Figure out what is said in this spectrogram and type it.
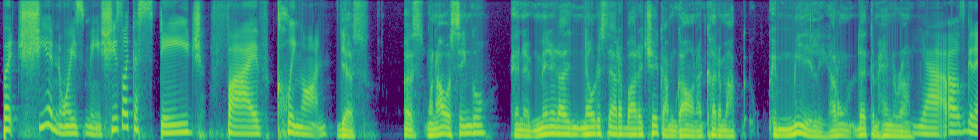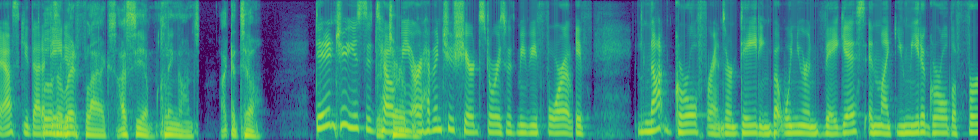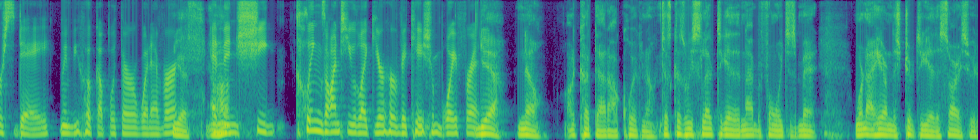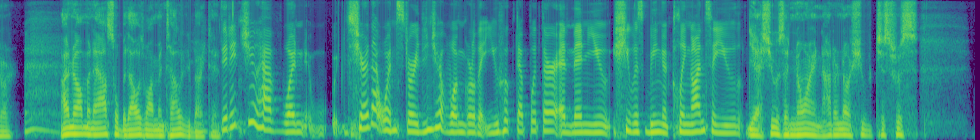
but she annoys me. She's like a stage five Klingon. Yes. Us- when I was single, and the minute I noticed that about a chick, I'm gone. I cut them out immediately. I don't let them hang around. Yeah, I was gonna ask you that. Those are red flags. I see them. Klingons. I could tell. Didn't you used to tell me, or haven't you shared stories with me before? If not girlfriends or dating, but when you're in Vegas and like you meet a girl the first day, maybe you hook up with her or whatever, Yes. and Uh-huh. then she clings onto you like you're her vacation boyfriend. Yeah. No. I cut that out quick. No. Just because we slept together the night before we just met, we're not here on this trip together. Sorry, sweetheart. I know I'm an asshole, but that was my mentality back then. Didn't you have one? Share that one story. Didn't you have one girl that you hooked up with her, and then you she was being a Klingon, so you Yeah, she was annoying. I don't know. She just was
